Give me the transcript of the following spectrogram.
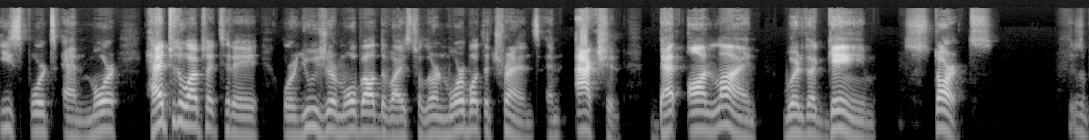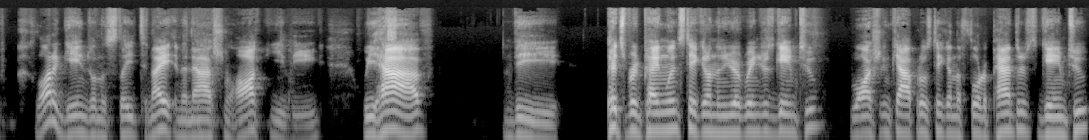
esports, and more. Head to the website today or use your mobile device to learn more about the trends and action. Bet online where the game starts. There's a lot of games on the slate tonight in the National Hockey League. We have the Pittsburgh Penguins taking on the New York Rangers, game two. Washington Capitals taking on the Florida Panthers, game two.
